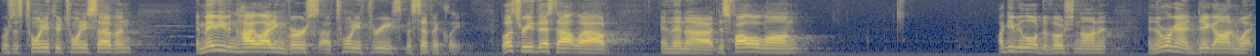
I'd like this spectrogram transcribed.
verses 20 through 27, and maybe even highlighting verse uh, 23 specifically. Let's read this out loud, and then uh, just follow along. I'll give you a little devotion on it, and then we're going to dig on what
